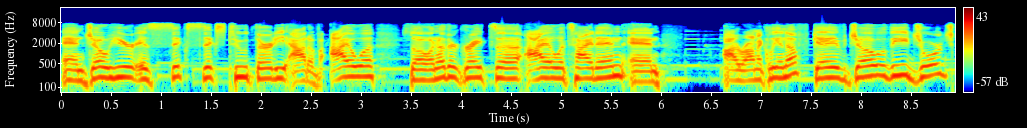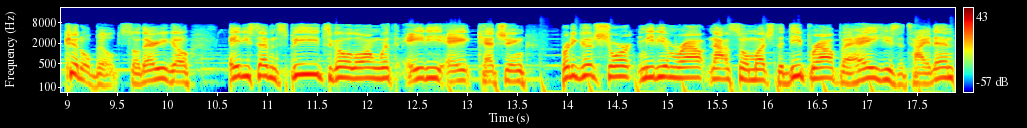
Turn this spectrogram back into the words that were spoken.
And Joe here is 6'6, 230 out of Iowa. So another great uh, Iowa tight end. And ironically enough, gave Joe the George Kittle build. So there you go. 87 speed to go along with 88 catching. Pretty good short, medium route, not so much the deep route, but hey, he's a tight end.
